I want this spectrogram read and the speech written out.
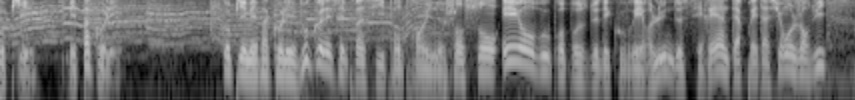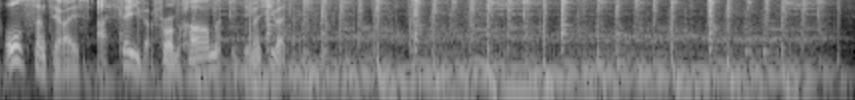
copier, mais pas coller. Copier mais pas coller, vous connaissez le principe, on prend une chanson et on vous propose de découvrir l'une de ses réinterprétations. Aujourd'hui, on s'intéresse à Save From Harm des Massive Attack.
